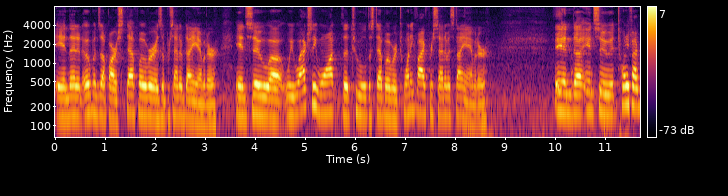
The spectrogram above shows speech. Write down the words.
and then it opens up our step over as a percent of diameter. And so uh, we actually want the tool to step over 25% of its diameter. And, uh, and so at 25%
